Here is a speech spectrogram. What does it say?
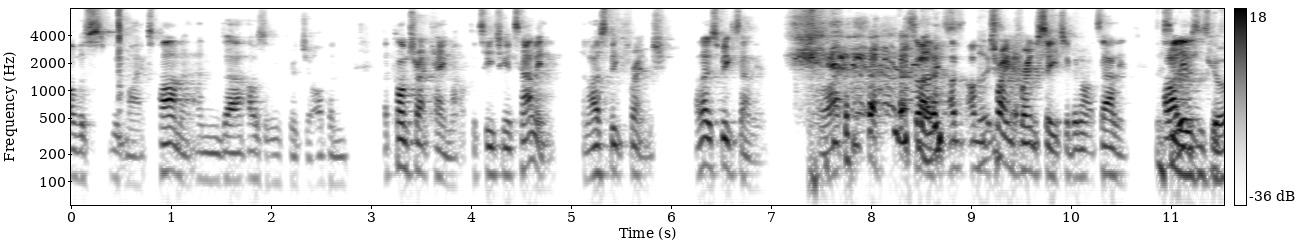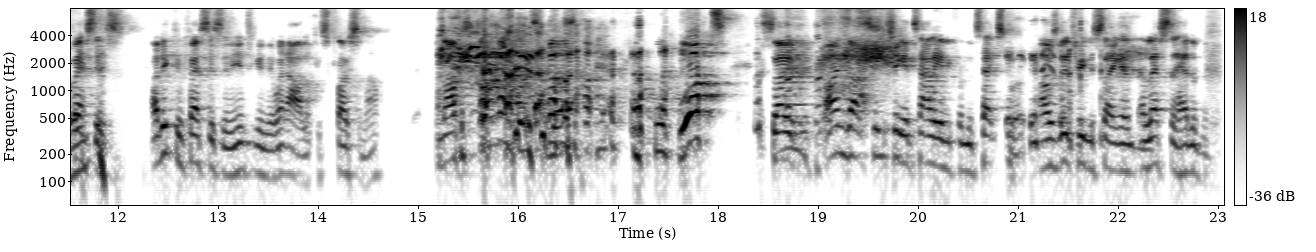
I- was with my ex-partner, and uh, I was looking for a job, and a contract came up for teaching Italian, and I speak French. I don't speak Italian. All right. So Nice, I'm, I'm a trained French teacher, but not Italian. I And I did this is going. confess this. I did confess this in the interview, and they went, "Oh, look, it's close enough." And I was what? So I ended up teaching Italian from the textbook. I was literally just saying a, a lesson ahead of them.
